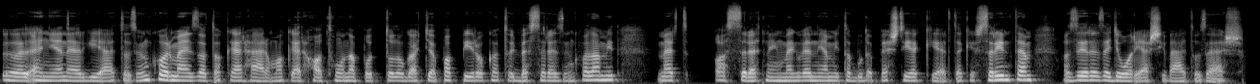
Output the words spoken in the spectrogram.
öl ennyi energiát az önkormányzat, akár három, akár hat hónapot tologatja a papírokat, hogy beszerezünk valamit, mert azt szeretnénk megvenni, amit a budapestiek kértek, és szerintem azért ez egy óriási változás.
